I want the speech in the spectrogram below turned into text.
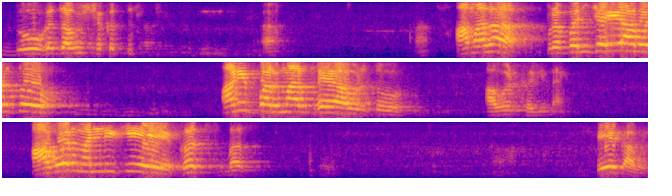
दोघ जाऊ शकत नाही. आम्हाला प्रपंचही आवडतो आणि परमार्थही आवडतो. आवड खरी नाही. आवड म्हणली की एकच बस. एक आवड.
